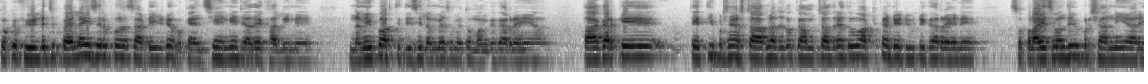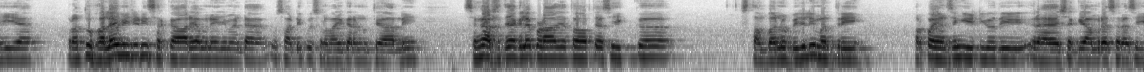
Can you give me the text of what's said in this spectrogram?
ਕਿਉਂਕਿ ਫੀਲਡ 'ਚ ਪਹਿਲਾਂ ਹੀ ਸਿਰਫ ਸਾਡੀ ਜਿਹੜੇ ਵੈਕੈਂਸੀਆਂ ਇੰਨੀਆਂ ਜ਼ਿਆਦਾ ਖਾਲੀ ਨੇ, ਨਵੀਂ ਭਰਤੀ ਦੀ ਸੀ ਲੰਮੇ ਸਮੇਂ ਤੋਂ ਮੰਗ ਕਰ ਰਹੇ ਹਾਂ। ਤਾਂ ਕਰਕੇ 33% ਸਟਾਫ ਨਾਲ ਜਦੋਂ ਕੰਮ ਚੱਲ ਰਿਹਾ ਤਾਂ ਉਹ 8 ਘੰਟੇ ਡਿਊਟੀ ਕਰ ਰਹੇ ਨੇ। ਸਪਲਾਈ ਸੰਬੰਧੀ ਵੀ ਪਰੇਸ਼ਾਨੀ ਆ ਰਹੀ ਹੈ, ਪਰੰਤੂ ਹਲੇ ਵੀ ਜਿਹੜੀ ਸਰਕਾਰ ਜਾਂ ਮੈਨੇਜਮੈਂਟ ਹੈ ਉਹ ਸਾਡੀ ਕੋਈ ਸੁਣਵਾਈ ਕਰਨ ਨੂੰ ਤਿਆਰ ਨਹੀਂ। ਸੰਘਰਸ਼ ਦੇ ਅਗਲੇ ਪੜਾਅ ਦੇ ਤੌਰ ਤੇ ਅਸੀਂ ਇੱਕ ਸਤੰਬਰ ਨੂੰ ਬਿਜਲੀ ਮੰਤਰੀ ਹਰਭਜਨ ਸਿੰਘ ਈਟੀਓ ਦੀ ਰਿਹਾਇਸ਼ ਅੱਗੇ ਅੰਮ੍ਰਿਤਸਰ ਅਸੀਂ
